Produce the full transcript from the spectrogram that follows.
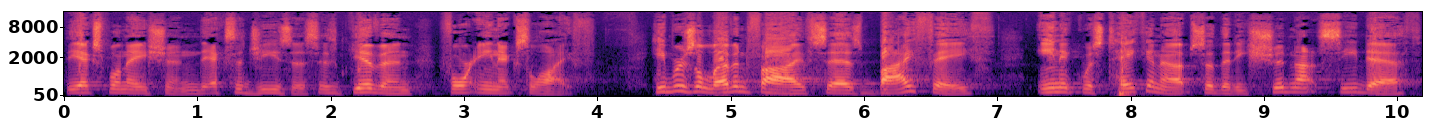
the explanation, the exegesis is given for Enoch's life. Hebrews 11:5 says, "By faith Enoch was taken up so that he should not see death,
